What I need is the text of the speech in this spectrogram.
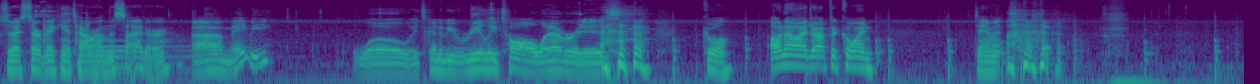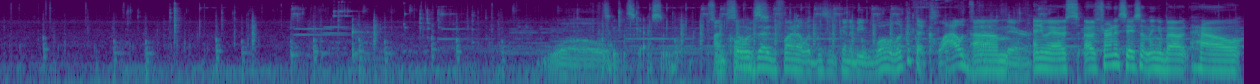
Should I start making a tower on this side or? Uh, maybe. Whoa, it's gonna be really tall, whatever it is. Cool. Oh no, I dropped a coin. Damn it. Whoa. Let's give this guy some. some I'm so excited to find out what this is gonna be. Whoa, look at the clouds back Um, there. Anyway, I was I was trying to say something about how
